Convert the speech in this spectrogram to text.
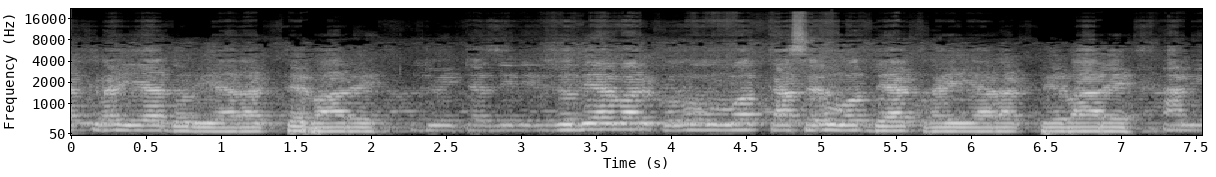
আঁকড়াইয়া ধরিয়া রাখতে পারে, দুইটা জিনিস যদি আমার কোন উম্মত কাছের মধ্যে আঁকড়াইয়া রাখতে পারে, আমি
